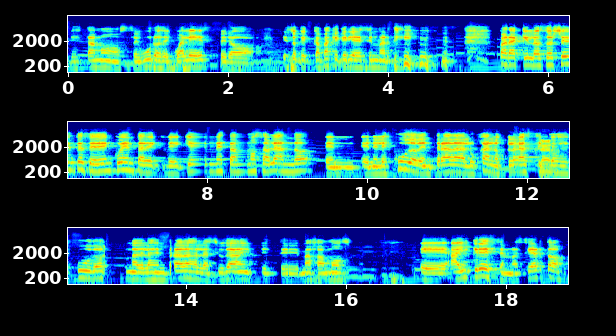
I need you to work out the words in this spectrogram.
estamos seguros de cuál es, pero eso que capaz que quería decir Martín, para que los oyentes se den cuenta de, de quién estamos hablando, en, en el escudo de entrada a Luján, los clásicos Claro. escudos, una de las entradas a la ciudad este, más famosa. Eh, ahí crecen, ¿no es cierto?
